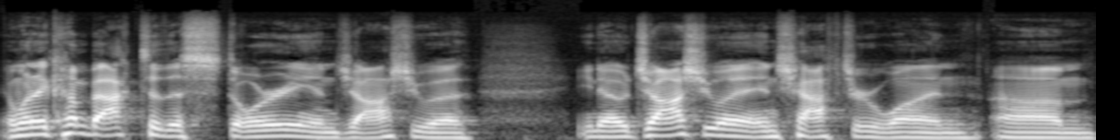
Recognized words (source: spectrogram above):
And when I come back to this story in Joshua, you know, Joshua in chapter one, um,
